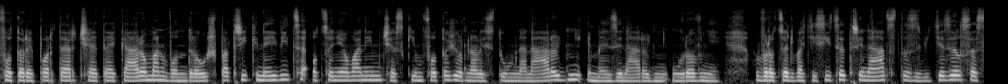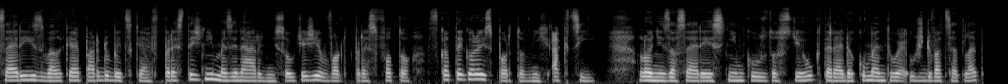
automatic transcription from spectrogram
Fotoreportér ČTK Roman Vondrouš patří k nejvíce oceňovaným českým fotožurnalistům na národní i mezinárodní úrovni. V roce 2013 zvítězil se sérií z Velké Pardubické v prestižní mezinárodní soutěži WordPress Foto v kategorii sportovních akcí. Loni za sérii snímků z dostihu, které dokumentuje už 20 let,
